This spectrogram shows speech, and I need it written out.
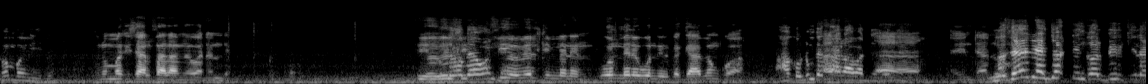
comme wi ɗum. ɗum makisal falame waɗande fiyo welti fiyo welti menen won menen wonirɓe gaaɓen quoi a ko ɗum ɓe kala wadde. No. Seedi e joɗɗingol birki la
